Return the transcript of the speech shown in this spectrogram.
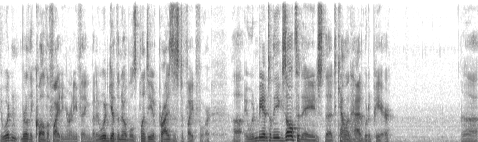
It wouldn't really quell the fighting or anything, but it would give the nobles plenty of prizes to fight for. Uh, it wouldn't be until the Exalted Age that Calenhad would appear. Uh,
